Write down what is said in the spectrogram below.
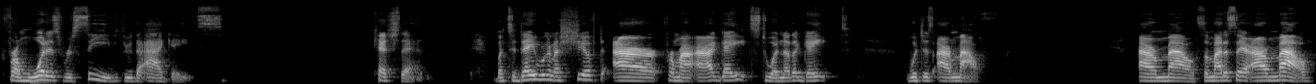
from what is received through the eye gates. Catch that. But today we're going to shift our from our eye gates to another gate, which is our mouth. Our mouth. Somebody say our mouth.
